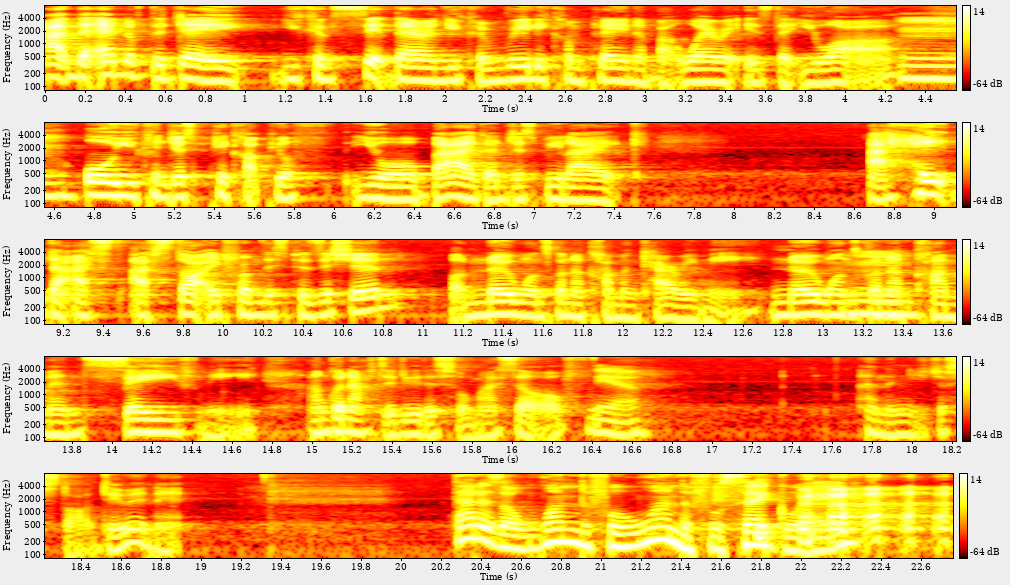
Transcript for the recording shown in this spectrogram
at the end of the day you can sit there and you can really complain about where it is that you are Mm. or you can just pick up your your bag and just be like i hate that I, have started from this position but no one's gonna come and carry me no one's Mm. gonna come and save me i'm gonna have to do this for myself Yeah. and then you just start doing it That is a wonderful, wonderful segue.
